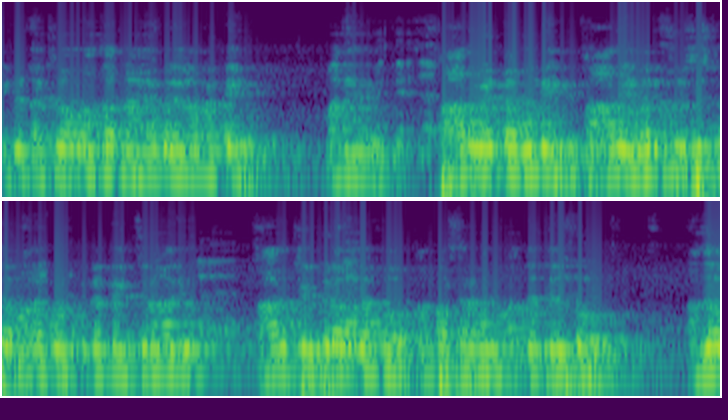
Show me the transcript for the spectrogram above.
ఇక్కడ దక్షిణ అందరు నాయకులు కాబట్టి మన సారు వెంట ఉండి సారు ఎవరికి సూచిస్తే వాళ్ళకు టికెట్ ఇచ్చినారు సారు చెప్పిన వాళ్ళకు కంపల్సరీ మనం మద్దతు చేస్తూ అందరూ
